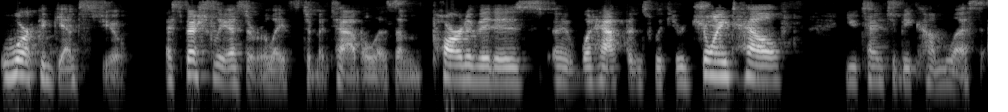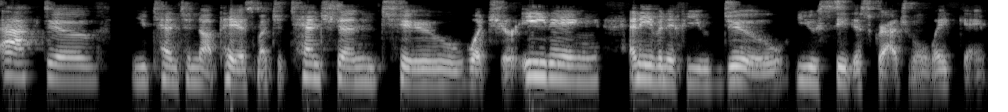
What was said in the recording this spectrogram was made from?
work against you, especially as it relates to metabolism. Part of it is uh, what happens with your joint health. You tend to become less active. You tend to not pay as much attention to what you're eating. And even if you do, you see this gradual weight gain.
